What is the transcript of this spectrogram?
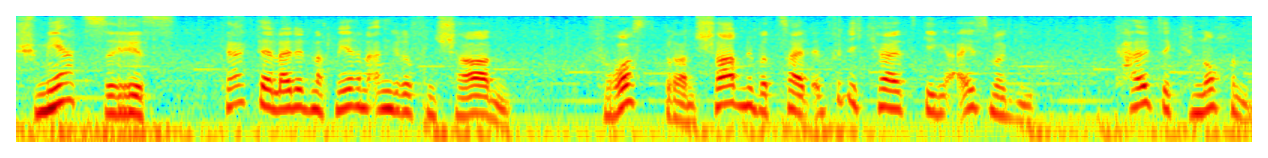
Schmerzriss. Charakter leidet nach mehreren Angriffen Schaden. Frostbrand. Schaden über Zeit. Empfindlichkeit gegen Eismagie. Kalte Knochen.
